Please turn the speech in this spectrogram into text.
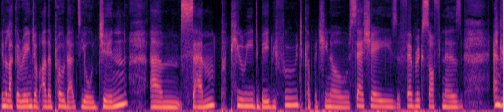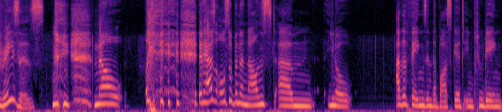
you know like a range of other products, your gin, um, samp, pureed baby food, cappuccino sachets, fabric softeners, and razors. now, it has also been announced, um, you know, other things in the basket, including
